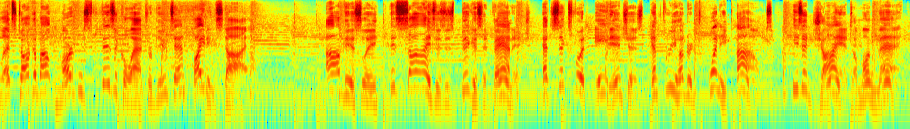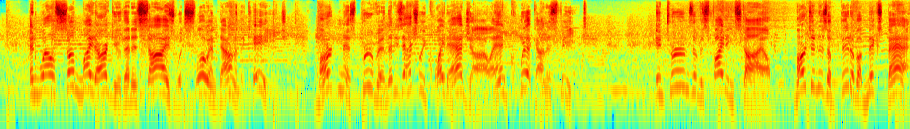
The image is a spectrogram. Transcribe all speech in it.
let's talk about Martin's physical attributes and fighting style. Obviously, his size is his biggest advantage. At 6 foot 8 inches and 320 pounds, he's a giant among men. And while some might argue that his size would slow him down in the cage, Martin has proven that he's actually quite agile and quick on his feet. In terms of his fighting style, Martin is a bit of a mixed bag.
